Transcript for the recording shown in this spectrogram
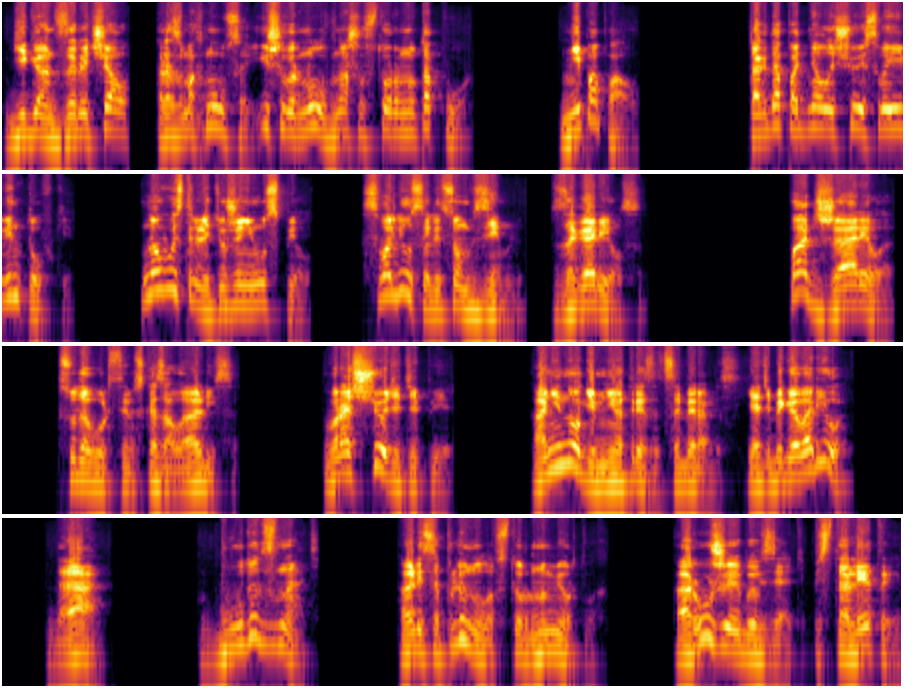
Гигант зарычал, размахнулся и швырнул в нашу сторону топор. Не попал. Тогда поднял еще и свои винтовки. Но выстрелить уже не успел. Свалился лицом в землю. Загорелся. Поджарило, с удовольствием сказала Алиса. В расчете теперь. Они ноги мне отрезать собирались. Я тебе говорила? Да. Будут знать. Алиса плюнула в сторону мертвых. Оружие бы взять, пистолеты.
